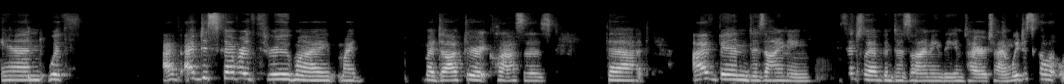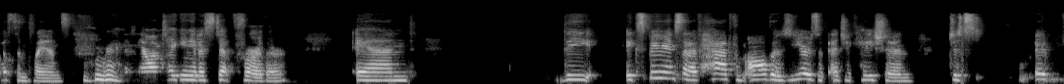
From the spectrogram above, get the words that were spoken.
And with, I've, I've discovered through my, my, my doctorate classes that I've been designing, essentially, I've been designing the entire time. We just call it lesson plans. Right. And now I'm taking it a step further. And the experience that I've had from all those years of education just it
